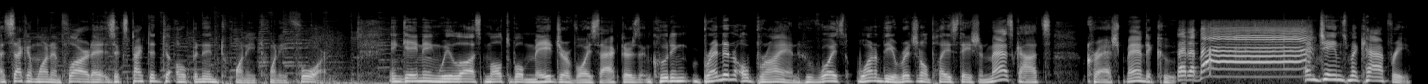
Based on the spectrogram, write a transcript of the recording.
A second one in Florida is expected to open in 2024. In gaming, we lost multiple major voice actors, including Brendan O'Brien, who voiced one of the original PlayStation mascots, Crash Bandicoot. And James McCaffrey,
